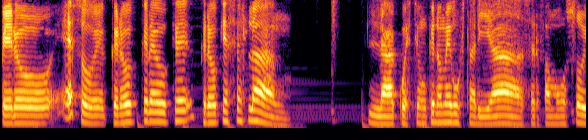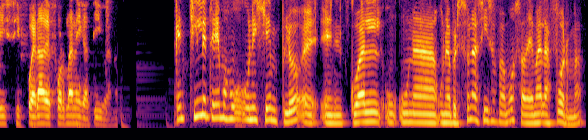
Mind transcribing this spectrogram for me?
Pero eso, eh, creo, creo, que, creo que esa es la, la cuestión que no me gustaría ser famoso y si fuera de forma negativa. ¿no? Acá en Chile tenemos un ejemplo eh, en el cual una, una persona se hizo famosa de mala forma.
